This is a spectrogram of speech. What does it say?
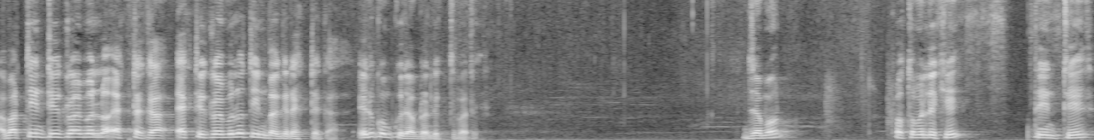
আবার তিনটি ক্রয় মূল্য এক টাকা, একটি ক্রয় মূল্য তিন ভাগের এক টাকা। এরকম করে আমরা লিখতে পারি। যেমন, প্রথমে লিখি, তিনটির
